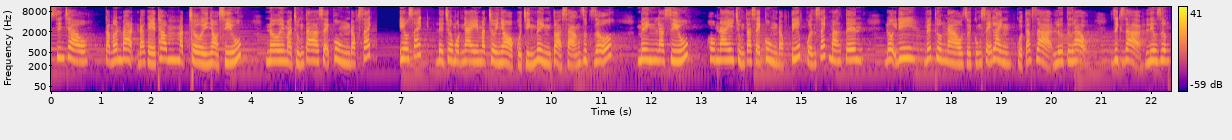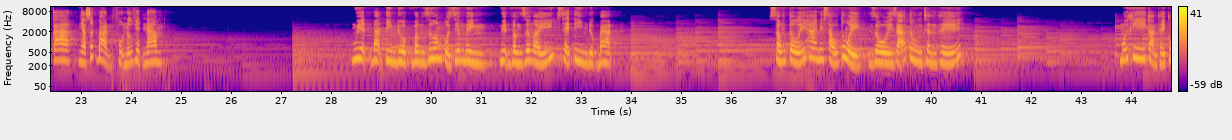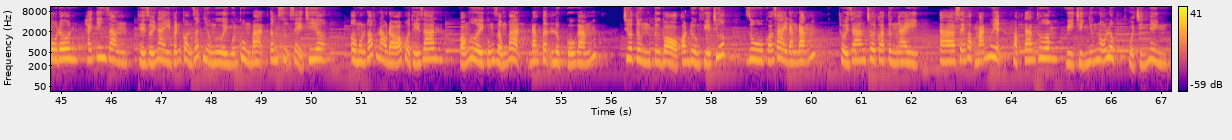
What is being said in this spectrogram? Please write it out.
Xin chào, cảm ơn bạn đã ghé thăm Mặt trời nhỏ xíu, nơi mà chúng ta sẽ cùng đọc sách, yêu sách để chờ một ngày mặt trời nhỏ của chính mình tỏa sáng rực rỡ. Mình là Xíu, hôm nay chúng ta sẽ cùng đọc tiếp cuốn sách mang tên Đợi đi, vết thương nào rồi cũng sẽ lành của tác giả Lưu Tư Hạo, dịch giả Liêu Dương Ca, nhà xuất bản Phụ nữ Việt Nam. Nguyện bạn tìm được vầng dương của riêng mình, nguyện vầng dương ấy sẽ tìm được bạn. Sống tới 26 tuổi rồi dã từ trần thế. Mỗi khi cảm thấy cô đơn, hãy tin rằng thế giới này vẫn còn rất nhiều người muốn cùng bạn tâm sự sẻ chia. Ở một góc nào đó của thế gian, có người cũng giống bạn đang tận lực cố gắng, chưa từng từ bỏ con đường phía trước dù có dài đằng đẵng thời gian trôi qua từng ngày ta sẽ hoặc mãn nguyện hoặc tang thương vì chính những nỗ lực của chính mình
